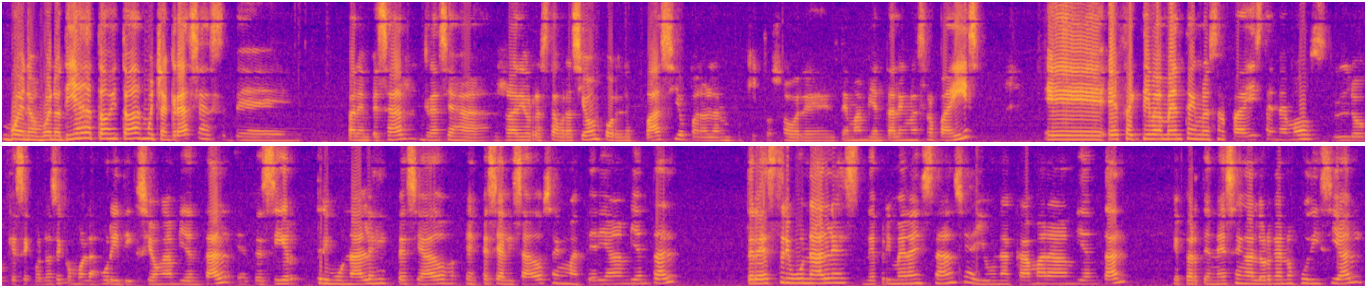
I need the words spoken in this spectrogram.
Bueno, buenos días a todos y todas. Muchas gracias de, para empezar. Gracias a Radio Restauración por el espacio para hablar un poquito sobre el tema ambiental en nuestro país. Eh, efectivamente, en nuestro país tenemos lo que se conoce como la jurisdicción ambiental, es decir, tribunales especializados en materia ambiental, tres tribunales de primera instancia y una cámara ambiental que pertenecen al órgano judicial,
